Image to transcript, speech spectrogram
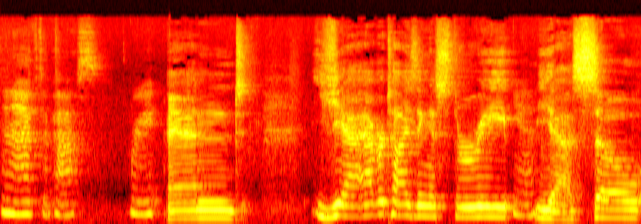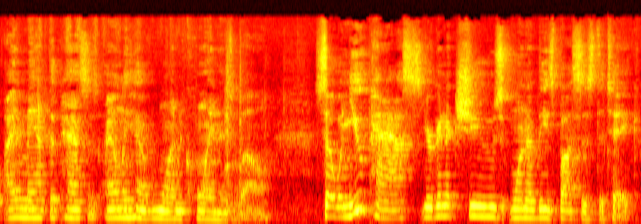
And I have to pass, right? And yeah, advertising is three. Yeah. yeah. so I may have to pass this. I only have one coin as well. So when you pass, you're going to choose one of these buses to take.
